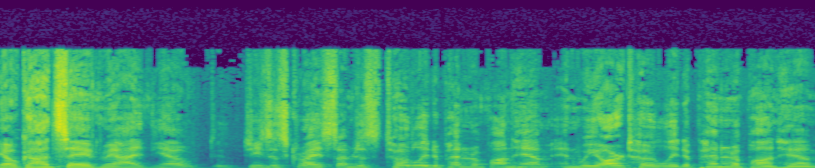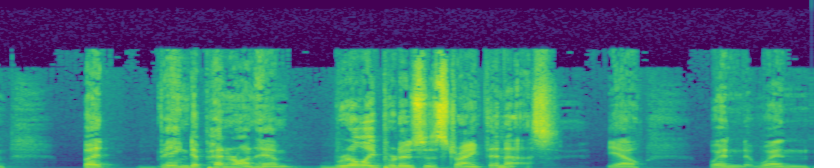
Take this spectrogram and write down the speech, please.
you know, God saved me. I, you know, Jesus Christ, I'm just totally dependent upon Him. And we are totally dependent upon Him but being dependent on him really produces strength in us. You know, when when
